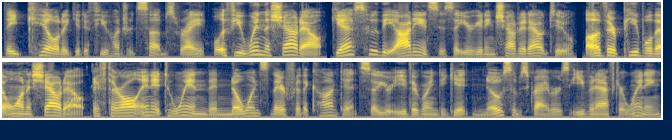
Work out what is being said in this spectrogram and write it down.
They'd kill to get a few hundred subs, right? Well, if you win the shout out, guess who the audience is that you're getting shouted out to? Other people that want a shout out. If they're all in it to win, then no one's there for the content, so you're either going to get no subscribers even after winning,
